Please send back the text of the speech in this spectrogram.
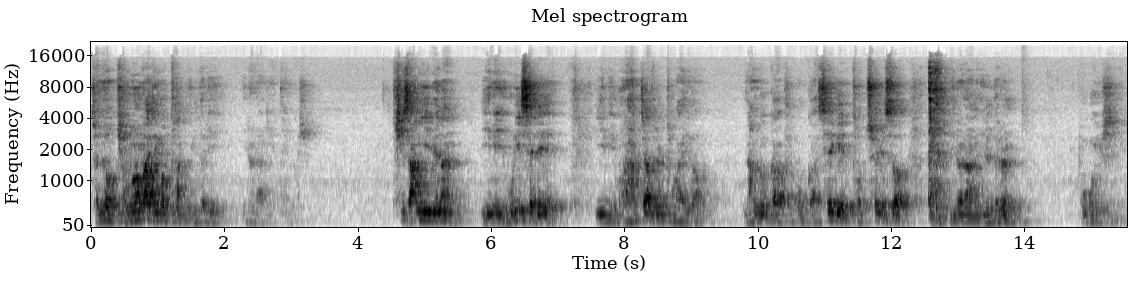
전혀 경험하지 못한 일들이 일어나게 된 것입니다. 기상이변은 이미 우리 세대에 이미 과학자들을 통하여 남극과 북극과 세계 도처에서 일어나는 일들을 보고 있습니다.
